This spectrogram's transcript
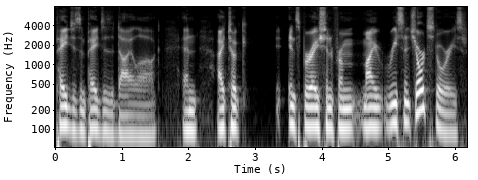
pages and pages of dialogue. And I took inspiration from my recent short stories.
